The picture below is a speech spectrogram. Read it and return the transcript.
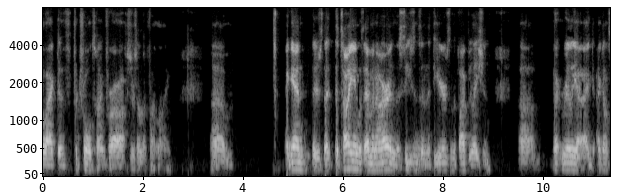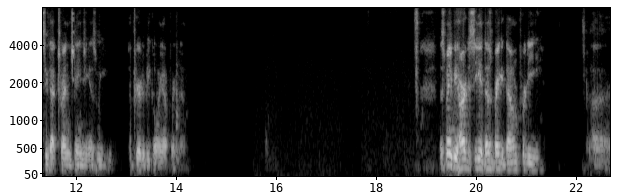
proactive patrol time for our officers on the front line. Um, Again, there's the, the tie-in with M and R and the seasons and the deers and the population. Um, but really, I, I don't see that trend changing as we appear to be going up right now. This may be hard to see. It does break it down pretty, uh,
